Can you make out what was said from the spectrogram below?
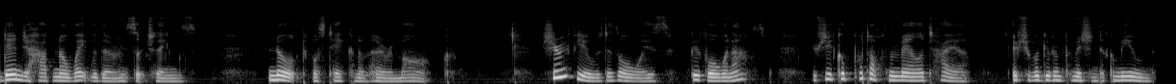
Danger had no weight with her in such things. Note was taken of her remark. She refused, as always, before when asked, if she could put off the male attire if she were given permission to commune,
